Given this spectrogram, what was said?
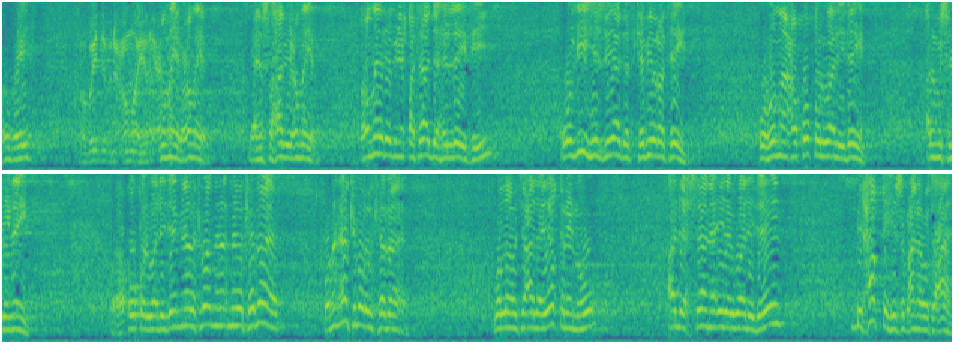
عبيد. عبيد بن عمير. عمير عمير. يعني الصحابي عمير. عمير بن قتادة الليثي. وفيه زيادة كبيرتين وهما عقوق الوالدين المسلمين. وعقوق الوالدين من من الكبائر ومن أكبر الكبائر. والله تعالى يقرن الإحسان إلى الوالدين بحقه سبحانه وتعالى.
